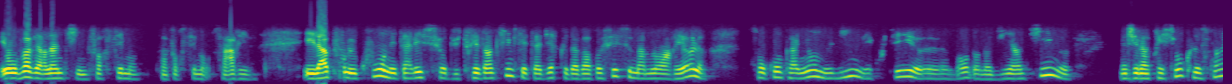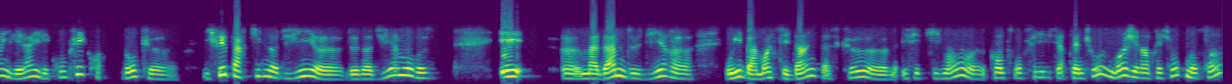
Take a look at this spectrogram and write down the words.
et on va vers l'intime, forcément. Enfin forcément, ça arrive. Et là pour le coup, on est allé sur du très intime, c'est-à-dire que d'avoir refait ce mamelon aréole, son compagnon me dit, écoutez, euh, bon dans notre vie intime, j'ai l'impression que le sein il est là, il est complet quoi. Donc il fait partie de notre vie, de notre vie amoureuse. Et euh, madame de dire euh, oui bah moi c'est dingue parce que euh, effectivement quand on fait certaines choses moi j'ai l'impression que mon sein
